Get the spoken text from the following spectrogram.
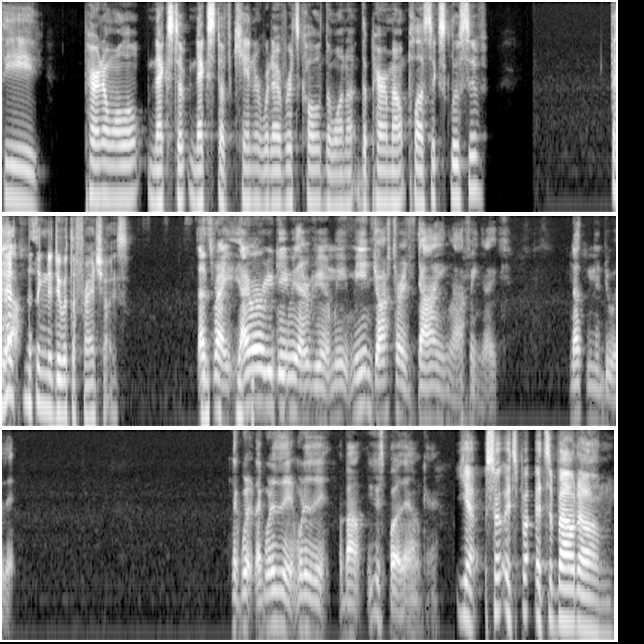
the paranormal next of next of kin or whatever it's called, the one uh, the Paramount Plus exclusive. That Yeah. had nothing to do with the franchise. That's right. I remember you gave me that review, and me, me and Josh started dying laughing. Like nothing to do with it. Like what? Like what is it? What is it about? You can spoil it. I don't care. Yeah, so it's it's about um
